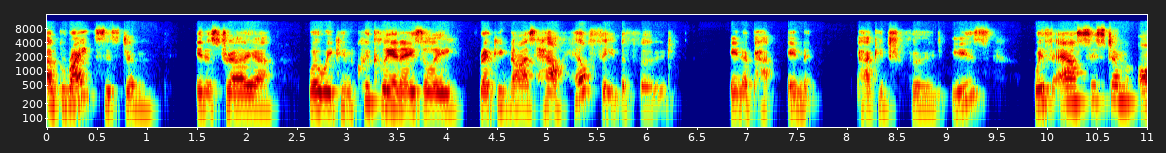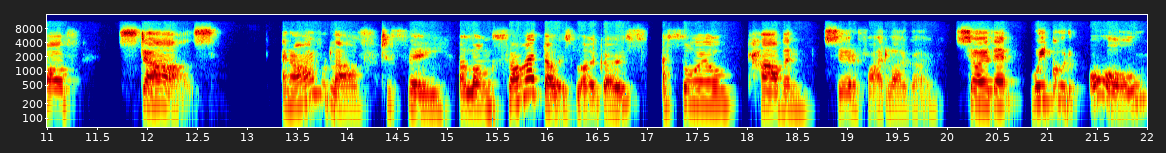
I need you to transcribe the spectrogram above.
a great system in Australia where we can quickly and easily recognise how healthy the food in a in packaged food is with our system of stars. And I would love to see alongside those logos a soil carbon certified logo so that we could all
